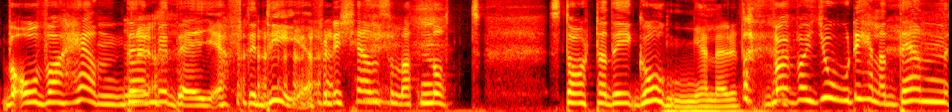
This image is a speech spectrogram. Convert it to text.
Va- Och vad hände Mm. Med dig efter det? För det känns som att något startade igång, eller vad, vad gjorde hela den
